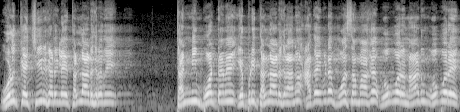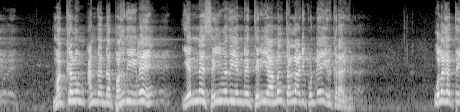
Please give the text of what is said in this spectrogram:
ஒழுக்க சீர்கேடுகளே தள்ளாடுகிறது. தண்ணி போட்டவன் எப்படி தள்ளாடுகிறானோ அதை விட மோசமாக ஒவ்வொரு நாடும் ஒவ்வொரு மக்களும் அந்தந்த பகுதியிலே என்ன செய்வது என்று தெரியாமல் தள்ளாடி கொண்டே இருக்கிறார்கள். உலகத்தை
